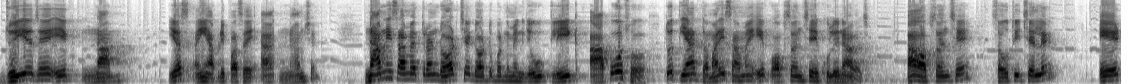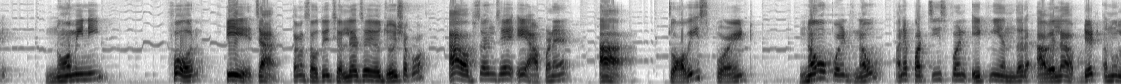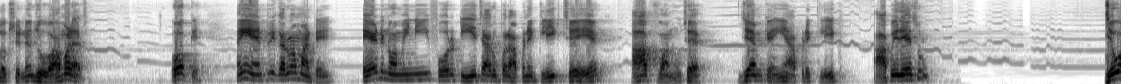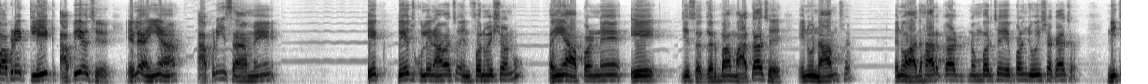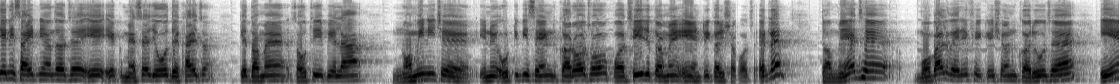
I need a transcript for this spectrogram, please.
જોઈએ છે એક નામ. યસ અહીં આપણી પાસે આ નામ છે. નામની સામે ત્રણ ડોટ છે. ડોટ ઉપર તમે જેવું ક્લિક આપો છો, તો ત્યાં તમારી સામે એક ઓપ્શન છે એ ખુલીને આવે છે. આ ઓપ્શન છે સૌથી છેલ્લે એડ નોમિની ફોર ટીએ ચાર. તમે સૌથી છેલ્લે છે એ જોઈ શકો. આ ઓપ્શન છે એ આપણે આ ચોવીસ પોઈન્ટ નવ પોઈન્ટ નવ અને પચીસ પોઈન્ટ એકની અંદર આવેલા અપડેટ અનુલક્ષીને જોવા મળે છે. ઓકે અહીં એન્ટ્રી કરવા માટે એડ નોમિની ફોર ટીએચઆર ઉપર આપણે ક્લિક છે એ આપવાનું છે. જેમ કે અહીંયા આપણે ક્લિક આપી દઈશું. જેવું આપણે ક્લિક આપીએ છીએ એટલે અહીંયા આપણી સામે એક પેજ ખુલીને આવે છે ઇન્ફોર્મેશનનું અહીંયા આપણને એ જે સગર્ભા માતા છે, એનું નામ છે. એનો આધાર કાર્ડ નંબર છે, એ પણ જોઈ શકાય છે. નીચેની સાઈડની અંદર છે, એ એક મેસેજ એવો દેખાય છે કે તમે સૌથી પહેલાં નોમિની છે, એને ઓટીપી સેન્ડ કરો છો, પછી જ તમે એ એન્ટ્રી કરી શકો છો. એટલે તમે જે મોબાઈલ વેરિફિકેશન કર્યું છે, એ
